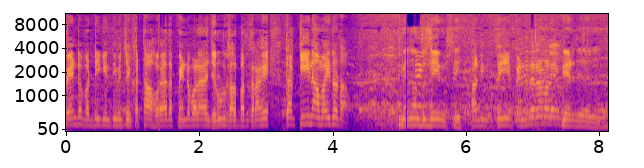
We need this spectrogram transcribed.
ਪਿੰਡ ਵੱਡੀ ਗਿਣਤੀ ਵਿੱਚ ਇਕੱਠਾ ਹੋਇਆ। ਤਾਂ ਪਿੰਡ ਵਾਲਿਆਂ ਨਾਲ ਜ਼ਰੂਰ ਗੱਲਬਾਤ ਕਰਾਂਗੇ। ਤਾਂ ਕੀ ਨਾਮ ਆ ਜੀ ਤੁਹਾਡਾ? ਮੇਰਾ ਨਾਮ ਬਲਦੇਵ ਸੀ। ਹਾਂਜੀ ਤੁਸੀਂ ਪਿੰਡ ਦੇ ਰਹਿਣ ਵਾਲੇ ਹੋ? ਪਿੰਡ ਦੇ ਰਹਿਣ ਵਾਲਾ।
